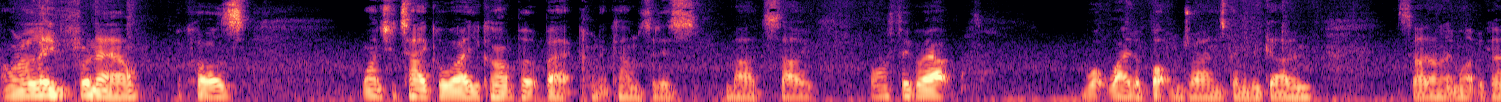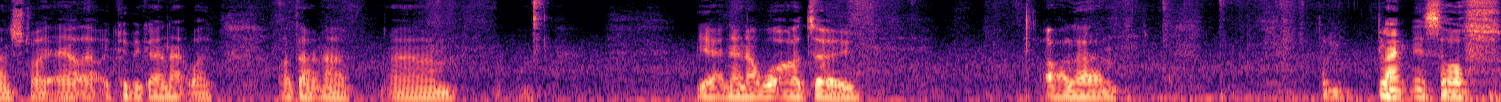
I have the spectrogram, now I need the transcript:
I want to leave it for now because once you take away you can't put back when it comes to this mud so I want to figure out what way the bottom drain is going to be going so I don't know it might be going straight out it could be going that way I don't know um, yeah and then what I'll do I'll um, probably blank this off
